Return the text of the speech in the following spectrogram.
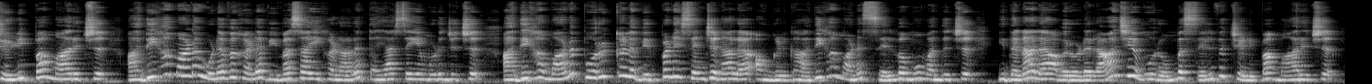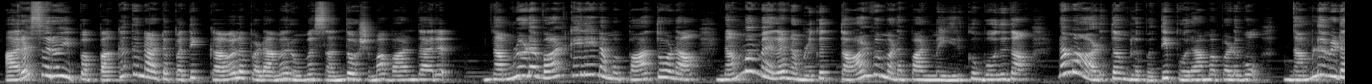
செழிப்பா மாறுச்சு. அதிகமான உணவுகளை விவசாயிகளால தயார் செய்ய முடிஞ்சுச்சு. அதிகமான பொருட்களை விற்பனை செஞ்சனால அவங்களுக்கு அதிகமான செல்வமும் வந்துச்சு. இதனால அவரோட ராஜ்யமும் ரொம்ப செல்வ செழிப்பா மாறுச்சு. அரசரும் இப்ப பக்கத்து நாட்டை பத்தி கவலைப்படாம ரொம்ப சந்தோஷமா வாழ்ந்தாரு. நம்மளோட வாழ்க்கையிலே நம்ம பார்த்தோம்னா நம்ம மேல நம்மளுக்கு தாழ்வு மனப்பான்மை இருக்கும் போதுதான் நம்ம அடுத்தவங்கள பத்தி பொறாமப்படுவோம். நம்மளை விட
